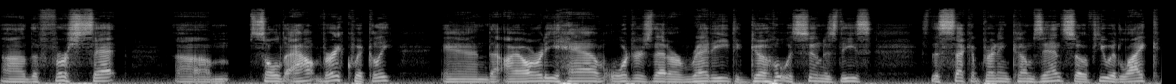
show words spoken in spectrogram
Uh, the first set um, sold out very quickly, and I already have orders that are ready to go as soon as these the second printing comes in. So if you would like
